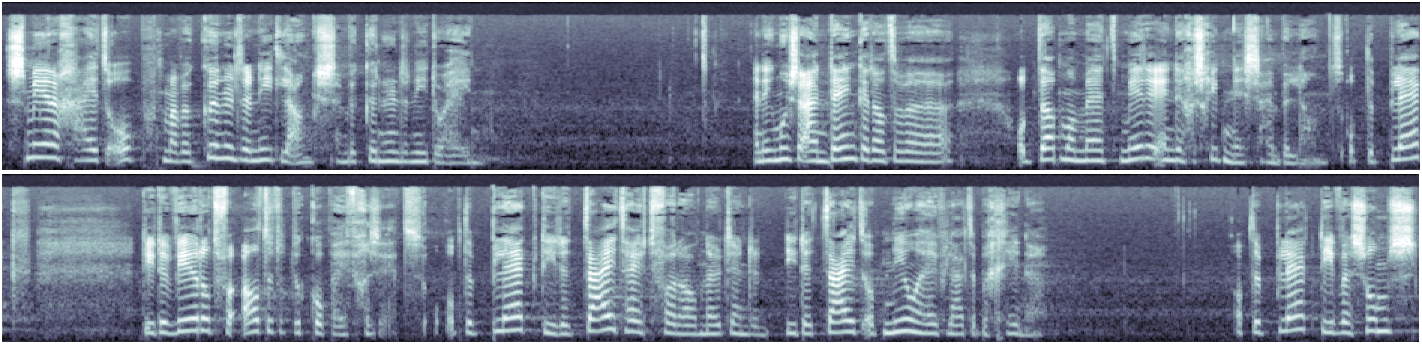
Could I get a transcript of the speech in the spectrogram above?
smerigheid op. Maar we kunnen er niet langs en we kunnen er niet doorheen. En ik moest aan denken dat we op dat moment midden in de geschiedenis zijn beland. Op de plek die de wereld voor altijd op de kop heeft gezet. Op de plek die de tijd heeft veranderd en die de tijd opnieuw heeft laten beginnen. Op de plek die we soms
